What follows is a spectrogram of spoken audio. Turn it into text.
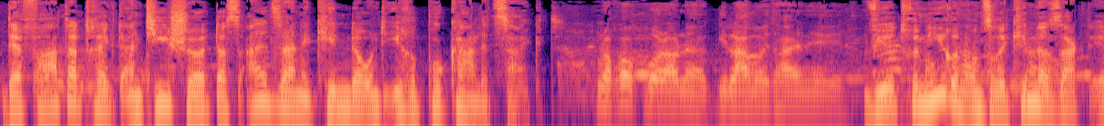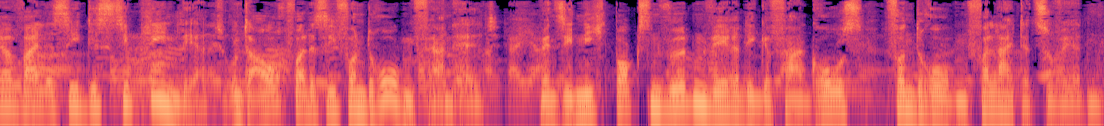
Der Vater trägt ein T-Shirt, das all seine Kinder und ihre Pokale zeigt. Wir trainieren unsere Kinder, sagt er, weil es sie Disziplin lehrt und auch, weil es sie von Drogen fernhält. Wenn sie nicht boxen würden, wäre die Gefahr groß, von Drogen verleitet zu werden.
